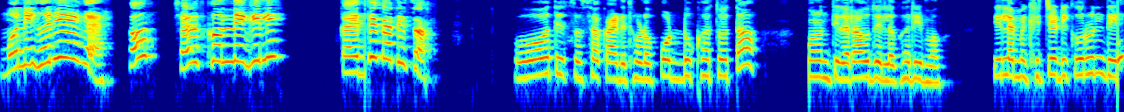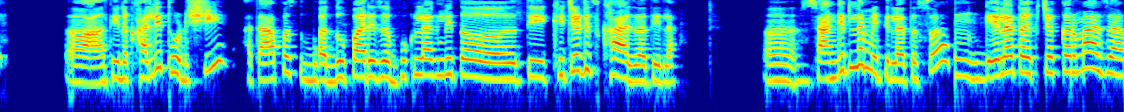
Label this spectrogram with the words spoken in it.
मनी घरी आहे काय? कोण शाळेत कोण नाही गेली? काय ते का तिचं? हो तिचं सकाळी थोडं पोट दुखत होतं. म्हणून तिला राहू दिलं घरी मग. तिला मी खिचडी करून दे. अं, तिनं खाल्ली थोडीशी. आता आपस दुपारी जर भूक लागली तर ती खिचडीच खायला तिला. अं, सांगितलं मी तिला तसं. अं, गेला तर एक चक्कर माझा.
